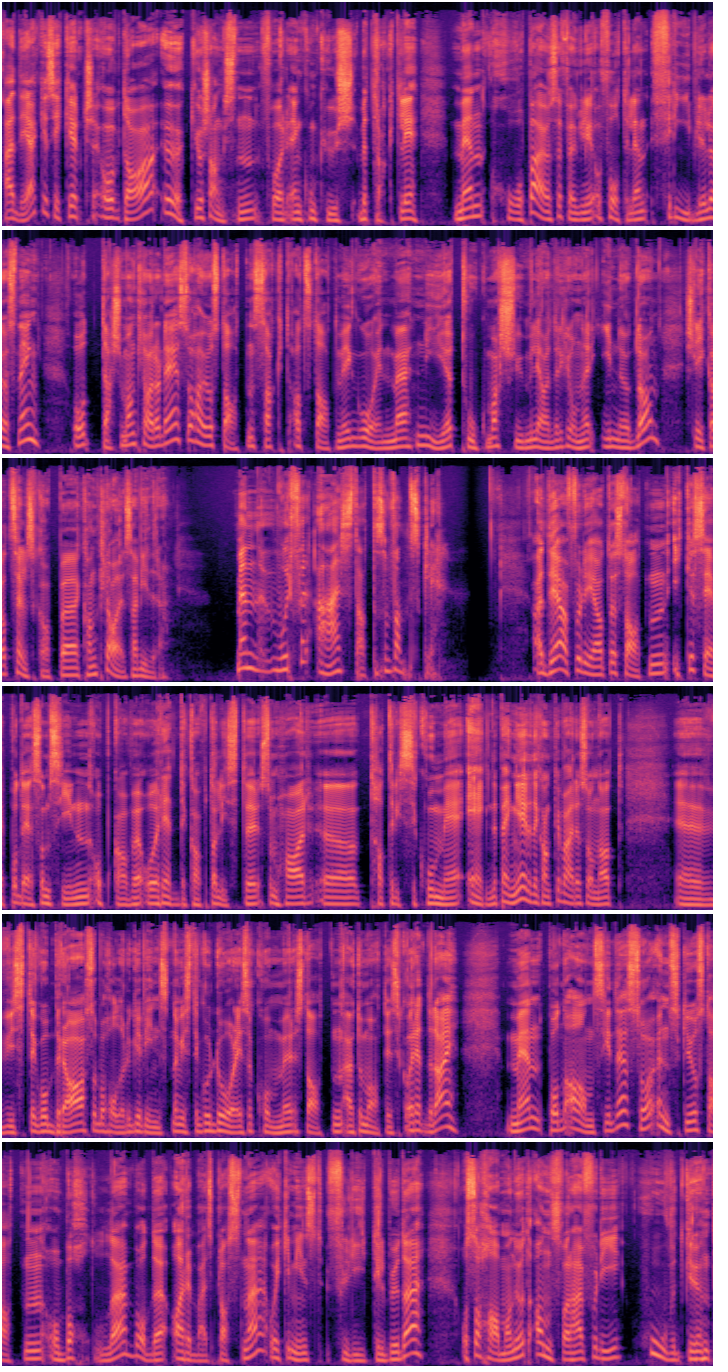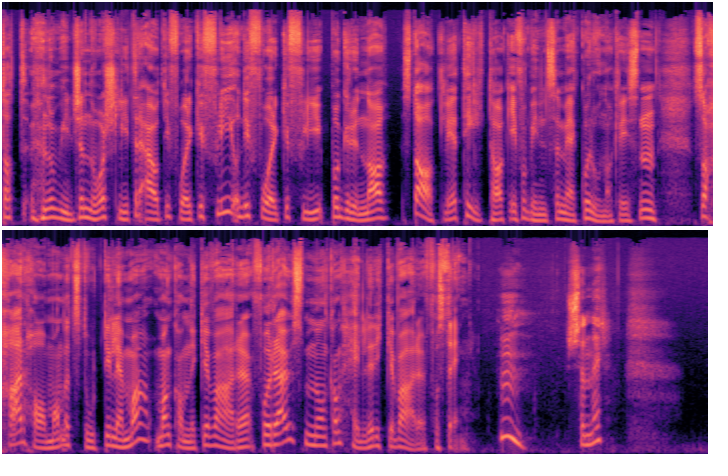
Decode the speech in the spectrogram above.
Nei, det er ikke sikkert, og da øker jo sjansen for en konkurs betraktelig. Men håpet er jo selvfølgelig å få til en frivillig løsning, og dersom man klarer det, så har jo staten sagt at staten vil gå inn med nye 2,7 milliarder kroner i nødlån, slik at selskapet kan klare seg videre. Men hvorfor er staten så vanskelig? Det er fordi at staten ikke ser på det som sin oppgave å redde kapitalister som har uh, tatt risiko med egne penger. Det kan ikke være sånn at uh, hvis det går bra, så beholder du gevinsten, og hvis det går dårlig, så kommer staten automatisk og redder deg. Men på den annen side så ønsker jo staten å beholde både arbeidsplassene og ikke minst flytilbudet. Og så har man jo et ansvar her fordi hovedgrunnen til at Norwegian nå sliter, er at de får ikke fly, og de får ikke fly pga. statlige tiltak i forbindelse med koronakrisen. Så her har man et stort dilemma. Man kan ikke være for raus, men man kan heller ikke være for streng. Hmm, skjønner.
